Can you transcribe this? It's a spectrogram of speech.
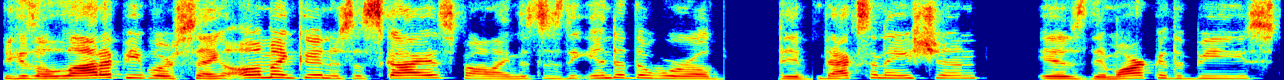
because a lot of people are saying oh my goodness the sky is falling this is the end of the world the vaccination is the mark of the beast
